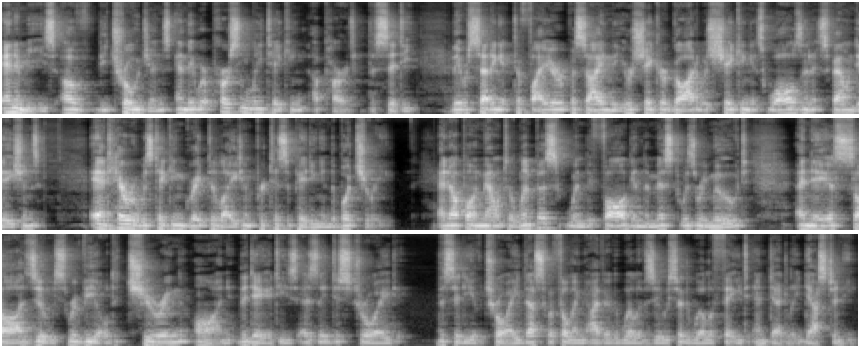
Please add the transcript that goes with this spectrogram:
enemies of the Trojans, and they were personally taking apart the city. They were setting it to fire. Poseidon, the earth-shaker god, was shaking its walls and its foundations, and Hera was taking great delight in participating in the butchery. And up on Mount Olympus, when the fog and the mist was removed, Aeneas saw Zeus revealed cheering on the deities as they destroyed the city of Troy, thus fulfilling either the will of Zeus or the will of fate and deadly destiny.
